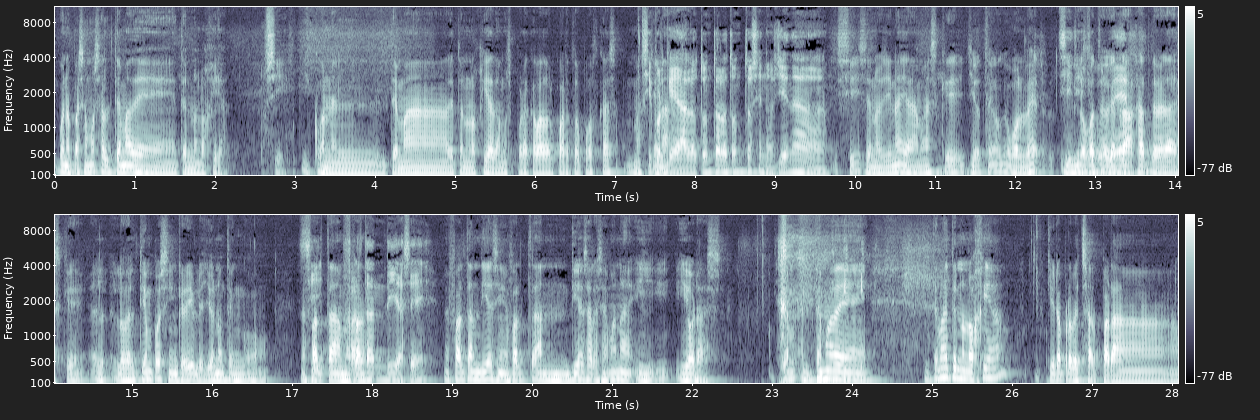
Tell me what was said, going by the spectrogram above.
Bueno, pasamos al tema de tecnología. Sí. Y con el tema de tecnología damos por acabado el cuarto podcast. Más sí, porque a lo tonto, a lo tonto se nos llena. Sí, se nos llena y además que yo tengo que volver y luego tengo que trabajar. De verdad, es que lo del tiempo es increíble. Yo no tengo me, falta, me faltan días, ¿eh? Me faltan días y me faltan días a la semana y, horas. El tema, de, el tema de tecnología quiero aprovechar para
